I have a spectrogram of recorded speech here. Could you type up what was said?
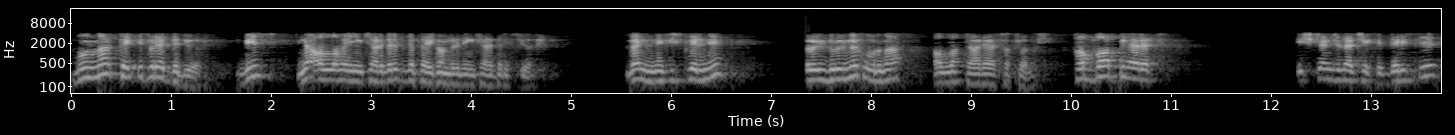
Bunlar teklifi reddediyor. Biz ne Allah'ı inkar ederiz ne peygamberi inkar ederiz diyor. Ve nefislerini öldürülmek uğruna Allah Teala'ya satıyorlar. Habbab bin Eret işkenceler çekti. Derisi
